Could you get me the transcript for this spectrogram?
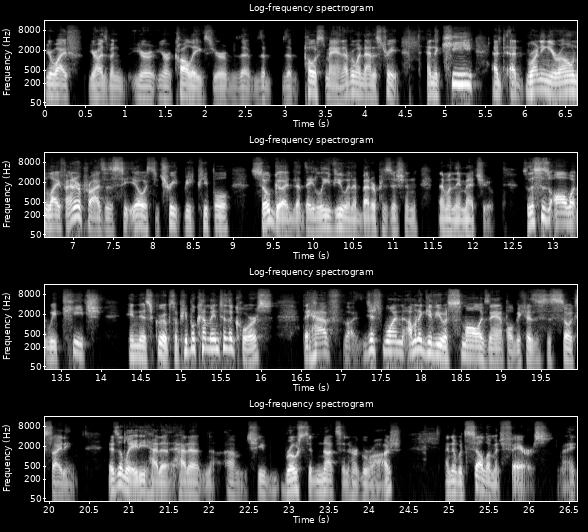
your wife, your husband, your your colleagues, your the the, the postman, everyone down the street. And the key at, at running your own life enterprise as a CEO is to treat people so good that they leave you in a better position than when they met you. So this is all what we teach in this group. So people come into the course, they have uh, just one. I'm going to give you a small example because this is so exciting. There's a lady had a had a um, she roasted nuts in her garage, and they would sell them at fairs, right?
